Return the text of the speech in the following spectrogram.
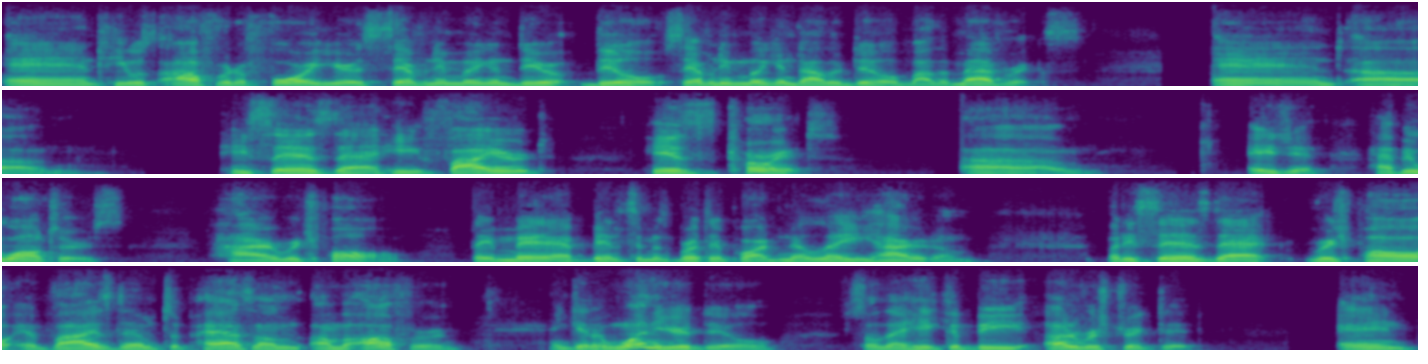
and he was offered a four-year, 70 million deal, deal 70 million dollar deal by the Mavericks, and um, he says that he fired his current um, agent, Happy Walters, hired Rich Paul. They met at Ben Simmons' birthday party in LA. He hired him. But he says that Rich Paul advised them to pass on, on the offer and get a one year deal so that he could be unrestricted and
